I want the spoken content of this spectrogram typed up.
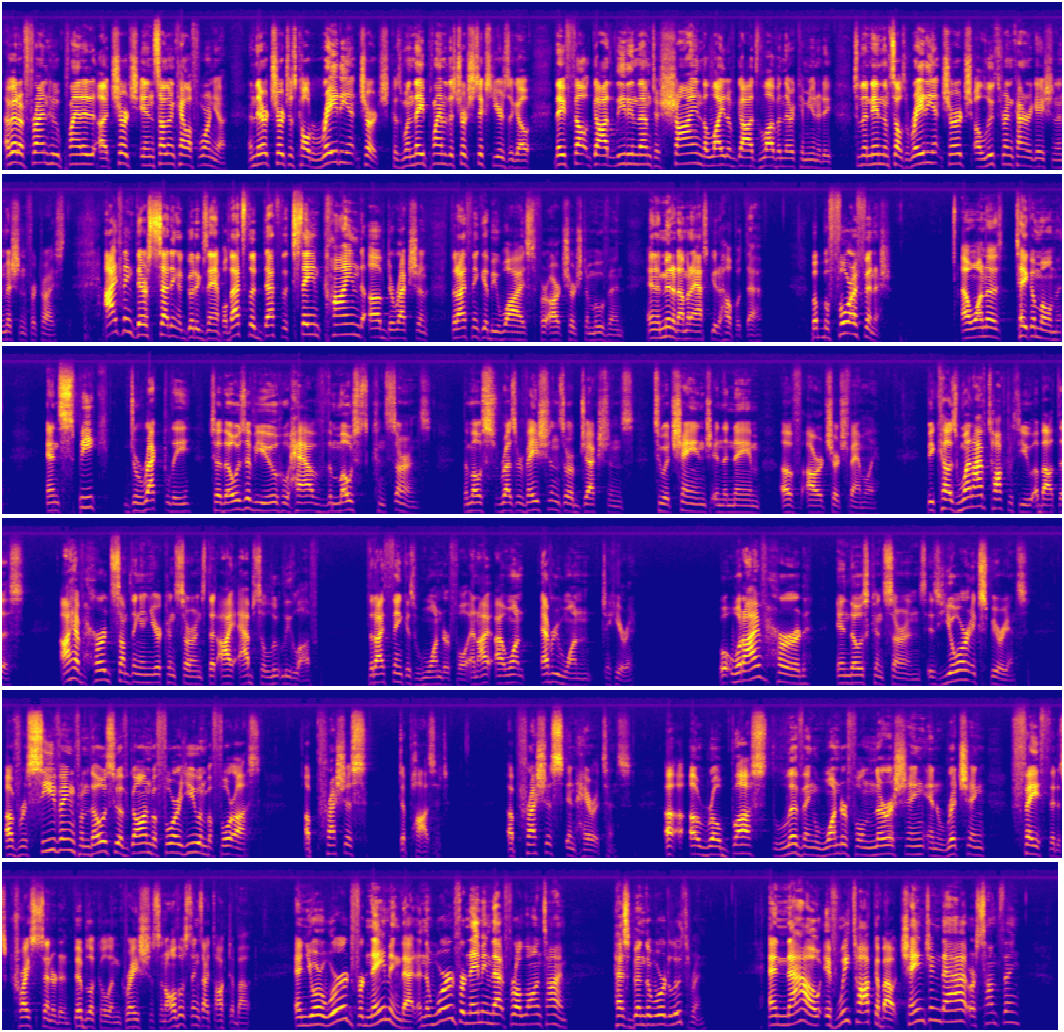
I've got a friend who planted a church in Southern California, and their church is called Radiant Church because when they planted this church six years ago, they felt God leading them to shine the light of God's love in their community. So they named themselves Radiant Church, a Lutheran congregation and mission for Christ. I think they're setting a good example. That's the, that's the same kind of direction that I think it'd be wise for our church to move in. In a minute, I'm going to ask you to help with that. But before I finish, I want to take a moment and speak directly to those of you who have the most concerns, the most reservations or objections to a change in the name of our church family. Because when I've talked with you about this, I have heard something in your concerns that I absolutely love, that I think is wonderful, and I, I want everyone to hear it. What I've heard in those concerns is your experience of receiving from those who have gone before you and before us a precious deposit, a precious inheritance, a, a robust, living, wonderful, nourishing, enriching faith that is Christ centered and biblical and gracious and all those things I talked about. And your word for naming that, and the word for naming that for a long time, has been the word Lutheran. And now, if we talk about changing that or something,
